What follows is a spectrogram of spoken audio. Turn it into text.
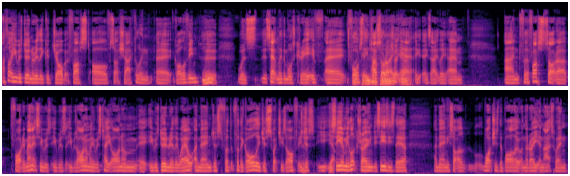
I thought he was doing a really good job at first of sort of shackling uh, Golovin, mm-hmm. who was certainly the most creative uh, force that have for Russia. Right, yeah. yeah. exactly. Um, and for the first sort of forty minutes, he was he was he was on him. He was tight on him. He was doing really well. And then just for the, for the goal, he just switches off. He just, just you, you yep. see him. He looks round. He sees he's there. and then he sort of watches the ball out on the right, and that's when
